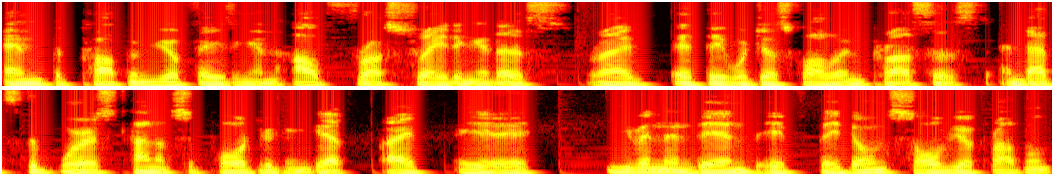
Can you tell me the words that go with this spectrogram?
and the problem you're facing and how frustrating it is, right? If they were just following process. And that's the worst kind of support you can get, right? Uh, even in the end, if they don't solve your problem,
